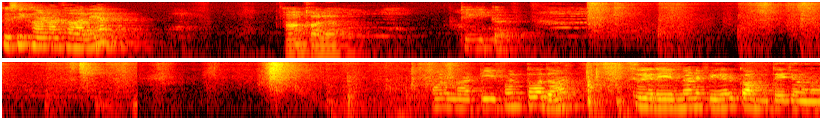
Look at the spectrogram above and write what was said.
ਤੁਸੀਂ ਖਾਣਾ ਖਾ ਲਿਆ? ਹਾਂ ਖਾ ਲਿਆ। ਠੀਕ ਆ। ਹੁਣ ਮੈਂ ਟਿਫਨ ਧੋਦਾ ਸਵੇਰੇ ਇਹਨਾਂ ਨੇ ਫੇਰ ਕੰਮ ਤੇ ਜਾਣਾ।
